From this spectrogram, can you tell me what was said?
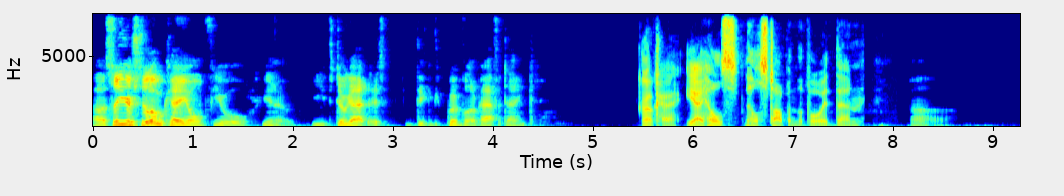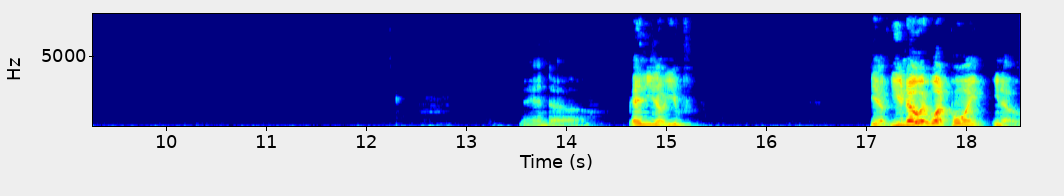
Uh, so you're still okay on fuel. You know, you've still got the equivalent of half a tank. Okay, yeah, he'll he'll stop in the void then. Uh, and uh, and you know you've you know you know at what point you know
